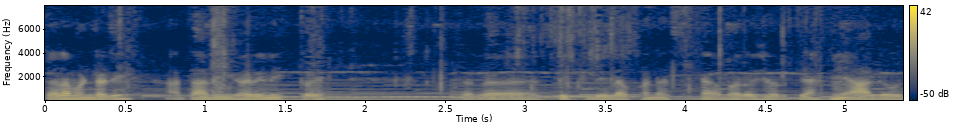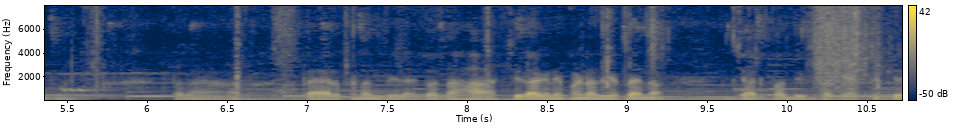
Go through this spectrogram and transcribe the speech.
चला मंडळी आता आम्ही घरी निघतोय. तर पिकलेला फणस ह्या भरोश्यावरती आम्ही आलो होतो. पण तयार फणस दिला तर आता हा चिरागने फणस घेतला आहे ना चार पाच दिवसाचा पिकेल.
